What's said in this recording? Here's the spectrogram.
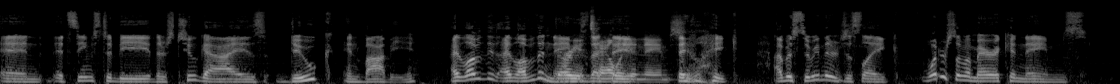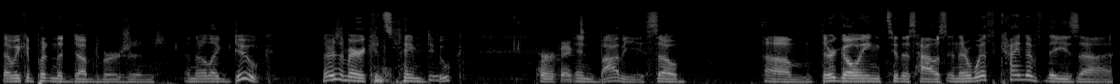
and it seems to be there's two guys, Duke and Bobby. I love the I love the names Very that they Italian names. they like. I'm assuming they're just like, what are some American names that we could put in the dubbed version? And they're like Duke. There's Americans named Duke perfect. and Bobby. So um, they're going to this house, and they're with kind of these. Uh,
